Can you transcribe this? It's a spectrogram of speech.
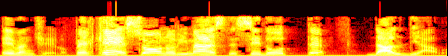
Evangelo, perché sono rimaste sedotte dal diavolo.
